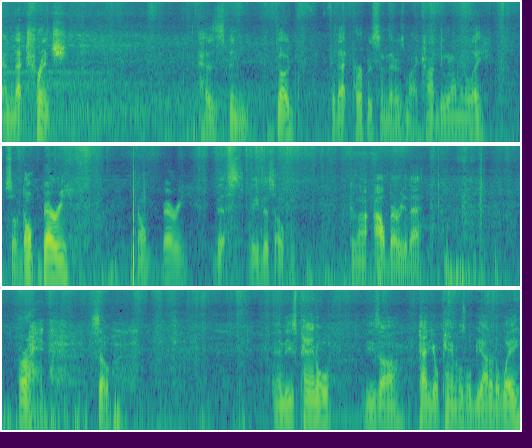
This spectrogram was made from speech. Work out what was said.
And that trench has been dug for that purpose and there's my conduit I'm gonna lay. So don't bury, don't bury this. Leave this open because I'll bury that. All right, so, and these panel, these uh, patio panels will be out of the way.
